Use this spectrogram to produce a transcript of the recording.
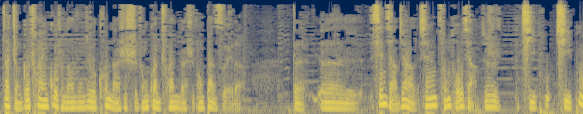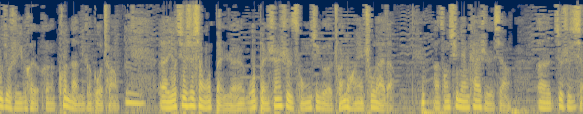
在整个创业过程当中，这个困难是始终贯穿的，始终伴随的。对，呃，先讲这样，先从头讲，就是起步，起步就是一个很很困难的一个过程。嗯呃，尤其是像我本人，我本身是从这个传统行业出来的，啊、从去年开始想，呃，就是想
